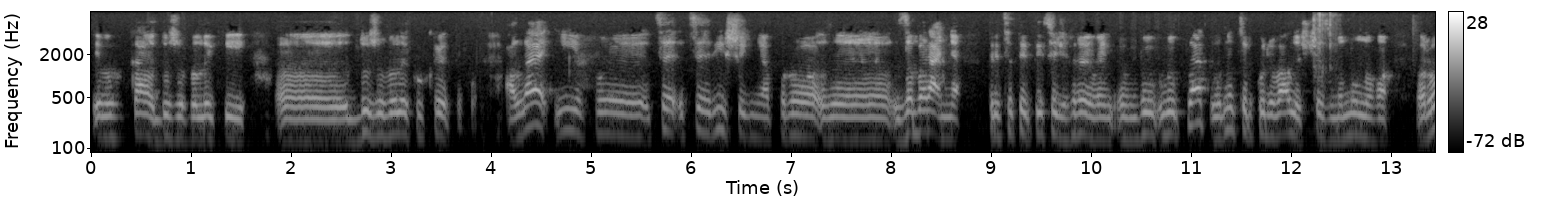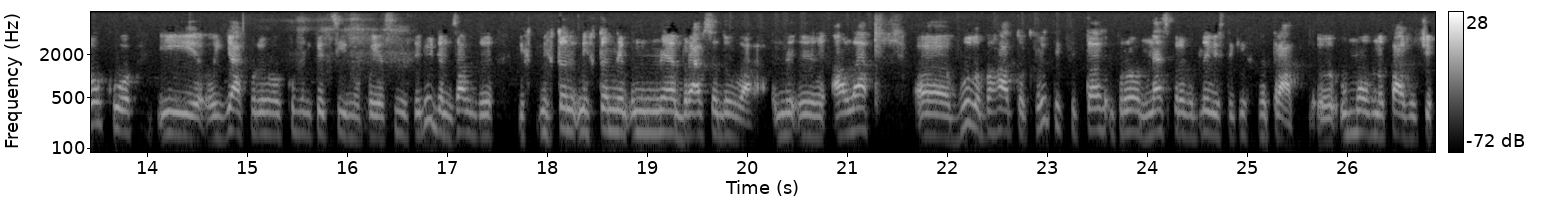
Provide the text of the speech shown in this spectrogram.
і викликає дуже великий, е, дуже велику критику. Але і в це, це рішення про е, забирання 30 тисяч гривень виплат, воно циркулювало ще з минулого року. І як про його комунікаційно пояснити людям, завжди ніх- ніхто ніхто не, не брався до уваги. Е, Але е, було багато критики те про несправедливість таких витрат, Е, умовно кажучи,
